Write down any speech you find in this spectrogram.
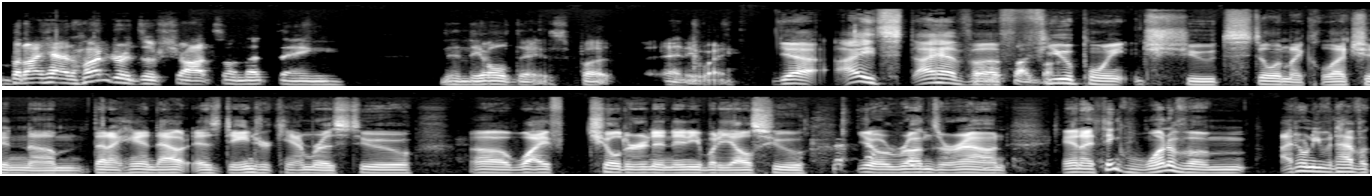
but I had hundreds of shots on that thing in the old days. But anyway, Yeah, I, I have a few point shoots still in my collection um, that I hand out as danger cameras to uh, wife, children, and anybody else who you know runs around. And I think one of them, I don't even have a.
